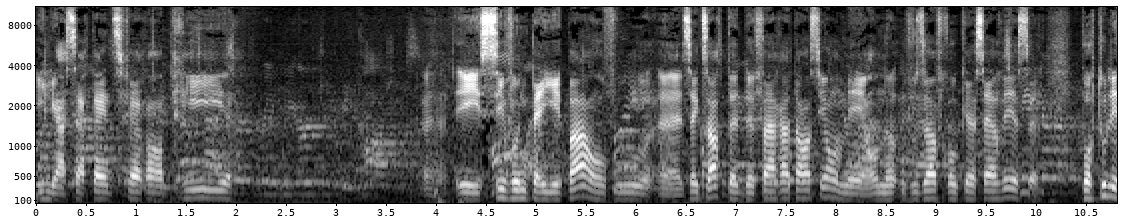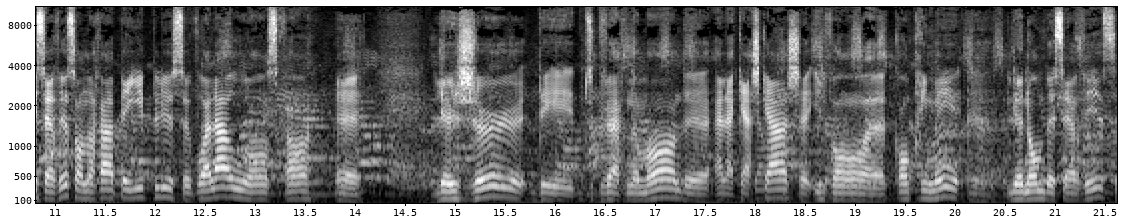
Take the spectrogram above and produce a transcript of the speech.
il y a certains différents prix. Euh, et si vous ne payez pas, on vous exhorte de faire attention, mais on ne vous offre aucun service. Pour tous les services, on aura à payer plus. Voilà où on se rend le jeu du gouvernement à la cache-cache. Ils vont euh, comprimer euh, le nombre de services.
